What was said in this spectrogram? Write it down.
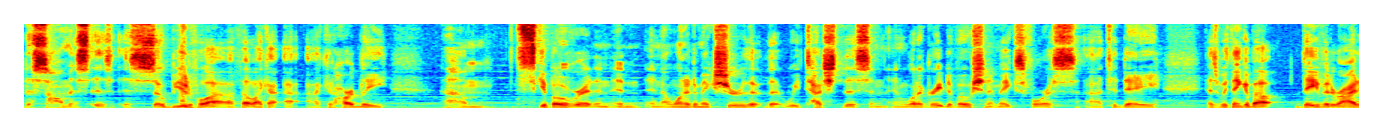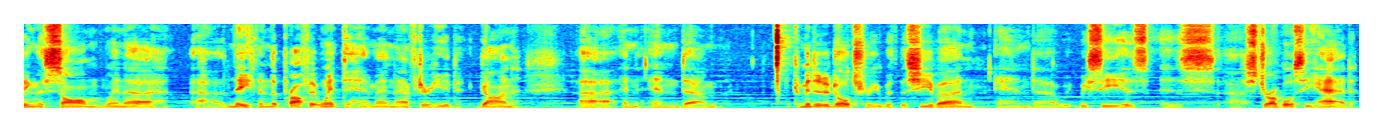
the psalm is, is, is so beautiful. I, I felt like I, I, could hardly um, skip over it, and, and, and I wanted to make sure that, that we touched this, and, and what a great devotion it makes for us uh, today as we think about David writing this psalm when uh, uh, Nathan the prophet went to him, and after he had gone uh, and, and um, committed adultery with Bathsheba, and and uh, we, we, see his his uh, struggles he had.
